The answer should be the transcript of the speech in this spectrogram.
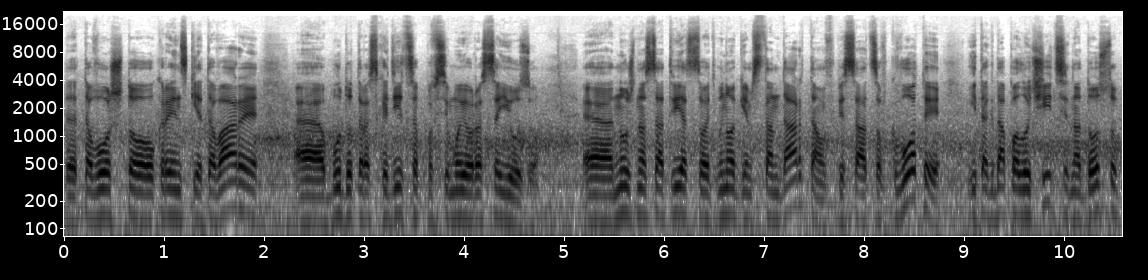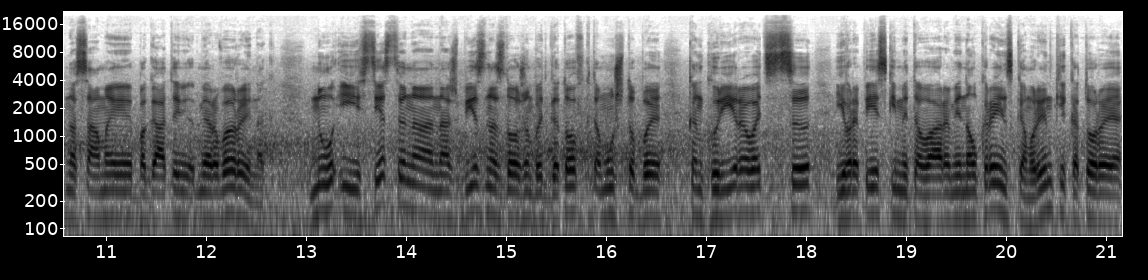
э, того, что украинские товары э, будут расходиться по всему Евросоюзу. Нужно соответствовать многим стандартам, вписаться в квоты и тогда получить на доступ на самый богатый мировой рынок. Ну и, естественно, наш бизнес должен быть готов к тому, чтобы конкурировать с европейскими товарами на украинском рынке, которые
